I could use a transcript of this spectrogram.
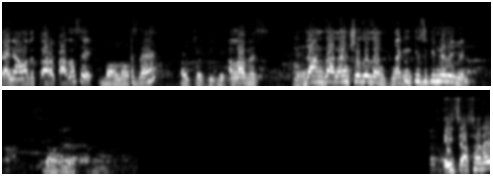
যাই না আমাদের তো আরও কাজ আছে। আচ্ছা ঠিক আছে। আল্লাহ হাফেজ। যান যান এন সোজা যান, নাকি কিছু কিনে দিবেন? এই চাষারে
